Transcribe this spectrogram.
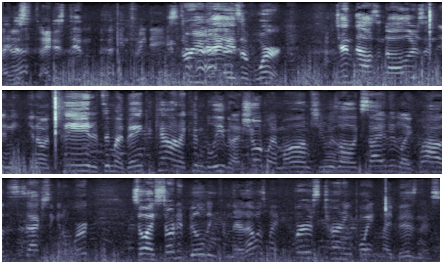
I just, I just didn't In three in days. three days of work. Ten thousand dollars, and and, you know it's paid. It's in my bank account. I couldn't believe it. I showed my mom. She was all excited, like, "Wow, this is actually going to work." So I started building from there. That was my first turning point in my business.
